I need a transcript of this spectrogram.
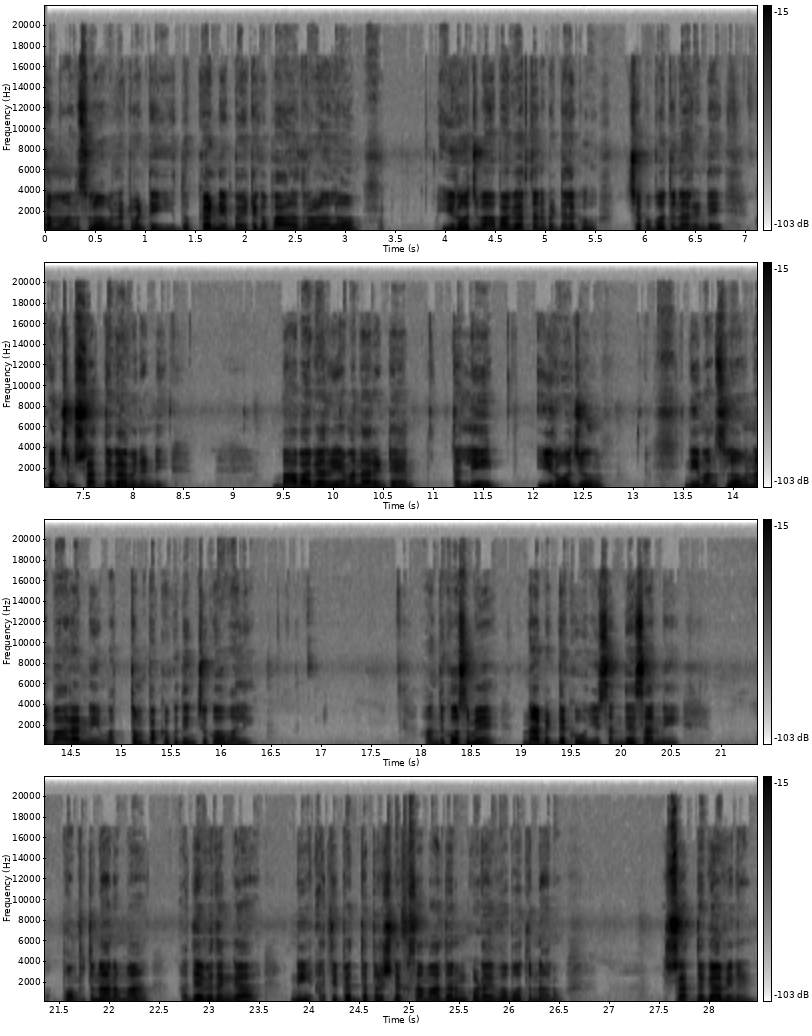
తమ మనసులో ఉన్నటువంటి దుఃఖాన్ని బయటకు పాలద్రోలాలో ఈరోజు బాబాగారు తన బిడ్డలకు చెప్పబోతున్నారండి. కొంచెం శ్రద్ధగా వినండి. బాబాగారు ఏమన్నారంటే తల్లి ఈరోజు నీ మనసులో ఉన్న భారాన్ని మొత్తం పక్కకు దించుకోవాలి. అందుకోసమే నా బిడ్డకు ఈ సందేశాన్ని పంపుతున్నానమ్మా. అదేవిధంగా నీ అతిపెద్ద ప్రశ్నకు సమాధానం కూడా ఇవ్వబోతున్నాను. శ్రద్ధగా వినండి.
